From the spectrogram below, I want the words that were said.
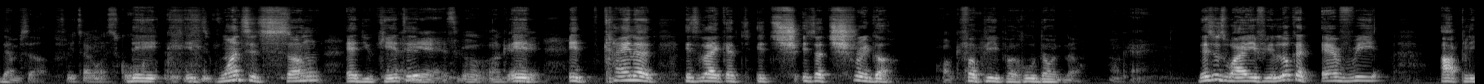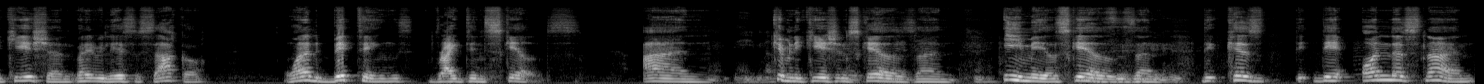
themselves. you talking about school. They it's once it's sung, educated. Uh, yeah, school. Okay. It it kind of it's like a it's it's a trigger okay. for people who don't know. Okay. This is why if you look at every application when it relates to soccer, one of the big things, writing skills and communication skills and email skills and because the, they understand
